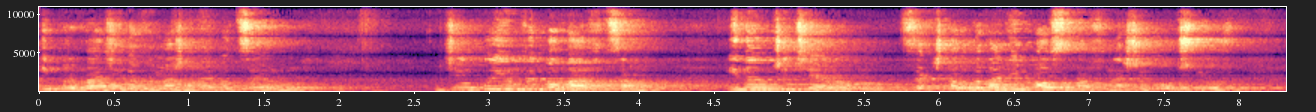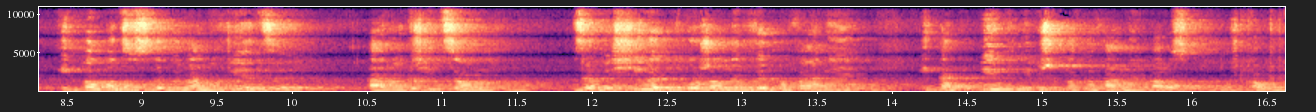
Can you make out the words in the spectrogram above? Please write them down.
i prowadzi do wymarzonego celu. Dziękuję wychowawcom i nauczycielom za kształtowanie postaw naszych uczniów i pomoc w zdobywaniu wiedzy, a rodzicom za wysiłek włożony w wychowanie i tak pięknie przygotowany bal studniówkowy.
